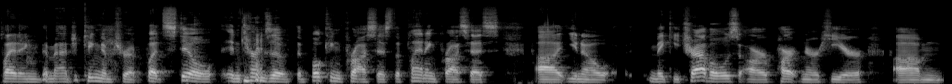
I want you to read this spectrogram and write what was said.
planning the Magic Kingdom trip, but still, in terms of the booking process, the planning process, uh, you know, Mickey Travels, our partner here, um,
